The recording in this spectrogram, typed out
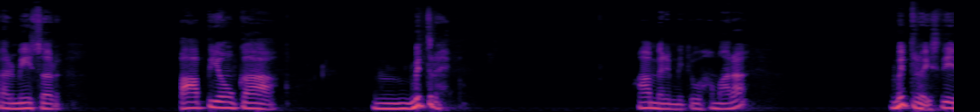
परमेश्वर पापियों का मित्र है। हाँ मेरे मित्र, वो हमारा मित्र है, इसलिए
